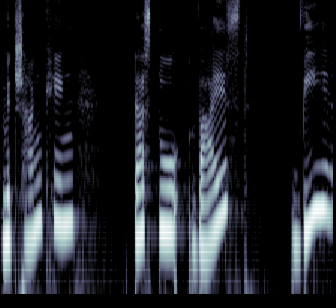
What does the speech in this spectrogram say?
mit Chunking, dass du weißt, wie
